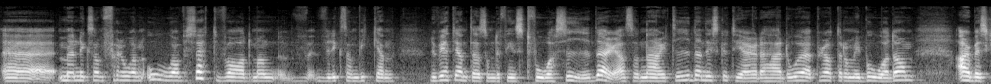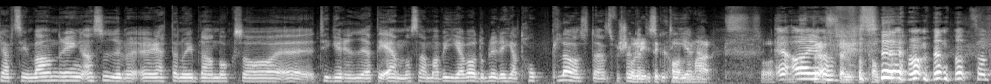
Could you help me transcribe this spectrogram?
Eh, men liksom från oavsett vad man, liksom vilken nu vet jag inte ens om det finns två sidor. Alltså när tiden diskuterar det här då pratar de ju både om arbetskraftsinvandring, asylrätten och ibland också eh, tiggeriet i en och samma veva. Och då blir det helt hopplöst att ens försöka och lite diskutera. Karl Marx. Så, ja, ja, ja, men sånt.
